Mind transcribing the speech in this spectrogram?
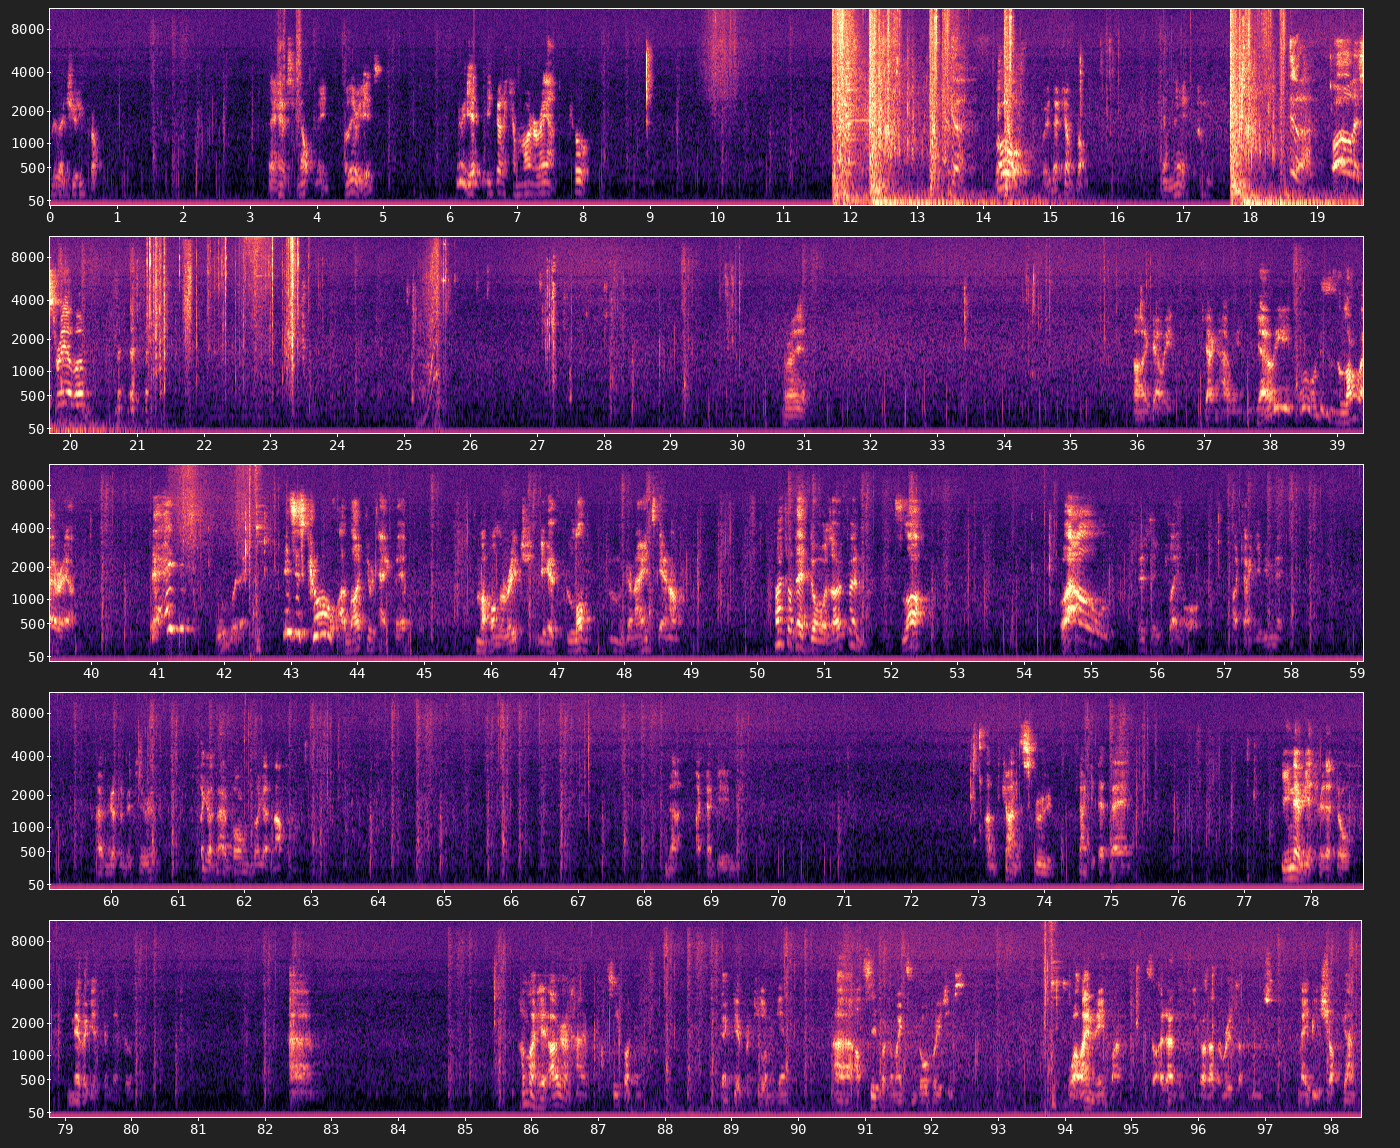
Where are they shooting from? They have smelt me. Oh, there he is. There he is. He's got to come right around. Cool. Oh, where'd that come from? Down there. Well, there's three of them. right. Oh, go in. Ho in. Go in. Oh, this is a long way around. This is cool. I'd like to attack them. From up on the ridge. You get lob grenades down on. I thought that door was open. It's locked. Wow! There's the claymore. I can't get in there. I haven't got the material. I got no bombs, I got nothing. No, I can't get in there. I'm kind of screwed. Can't get that bag. You never get through that door. You never get through that door. Um, I might hit. I'll run home. I'll see if I can. Don't get for kill him again. Uh, I'll see if I can make some door breaches. Well, I need one because I don't think he's got other ribs I can use. Maybe a shotgun.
